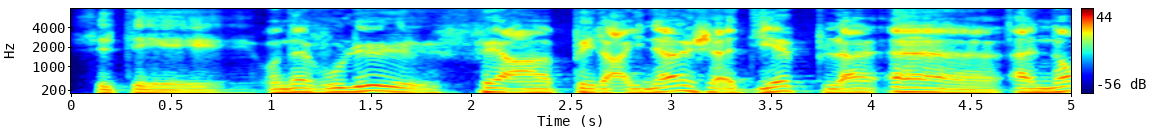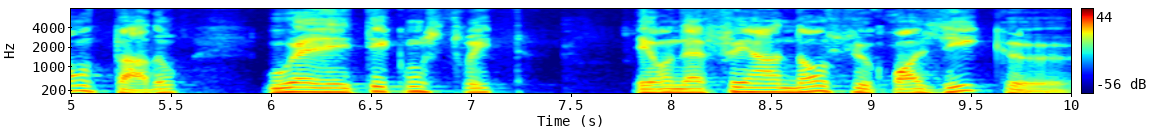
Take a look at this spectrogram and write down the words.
c'était on a voulu faire un pèlerinage à Dieppe là, euh, à Nantes pardon où elle a été construite. Et on a fait un Nantes le Croisic euh,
